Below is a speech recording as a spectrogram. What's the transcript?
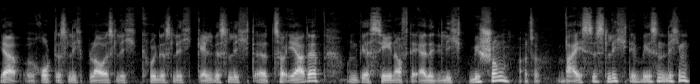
ja, rotes Licht, blaues Licht, grünes Licht, gelbes Licht äh, zur Erde. Und wir sehen auf der Erde die Lichtmischung, also weißes Licht im Wesentlichen.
